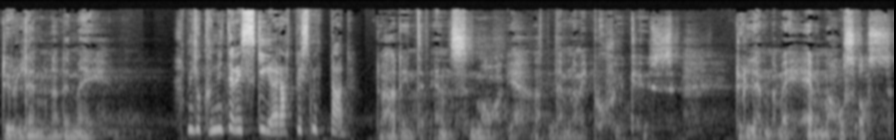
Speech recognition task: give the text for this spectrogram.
Du lämnade mig. Men jag kunde inte riskera att bli smittad. Du hade inte ens mage att lämna mig på sjukhus. Du lämnade mig hemma hos oss.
